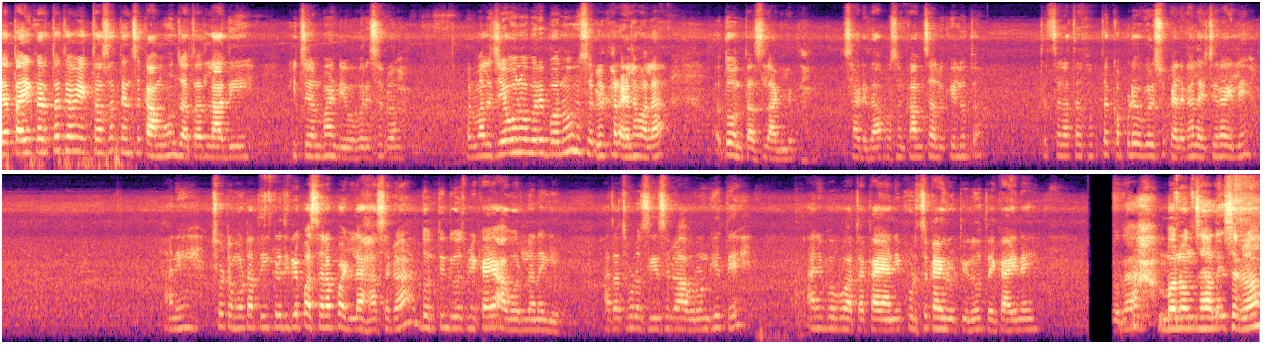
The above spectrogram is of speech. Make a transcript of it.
त्या ताई करतात तेव्हा एक तासात त्यांचं काम होऊन जातात लादी किचन भांडी वगैरे सगळं. पण मला जेवण वगैरे बनवून सगळं करायला मला दोन तास लागले. साडे दहापासून काम चालू केलं होतं. तर चला आता फक्त कपडे वगैरे सुकायला घालायचे राहिले. आणि छोटं मोठं आता इकडे तिकडे पसारा पडला हा सगळा. दोन तीन दिवस मी काही आवरलं नाही आहे आता थोडंसं हे सगळं आवरून घेते. आणि बघू आता काय आणि पुढचं काय रुटीन होतं आहे काय नाही. बघा बनवून झालं आहे सगळं.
